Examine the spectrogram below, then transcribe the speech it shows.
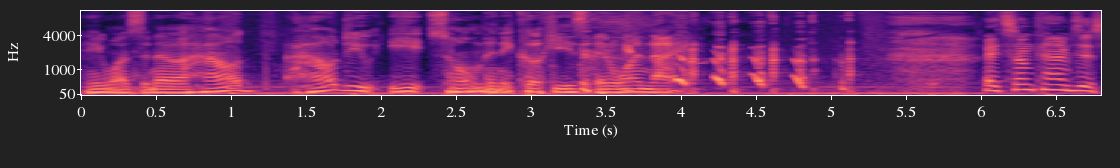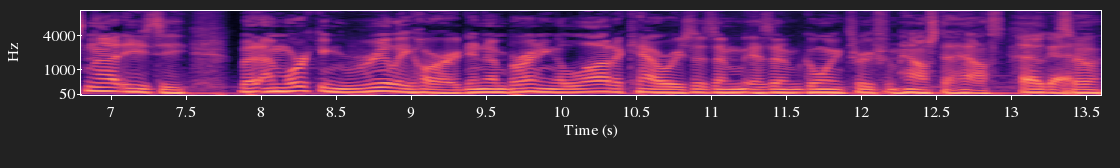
He wants to know how how do you eat so many cookies in one night? Hey, sometimes it's not easy, but I'm working really hard and I'm burning a lot of calories as I'm as I'm going through from house to house. Okay, So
